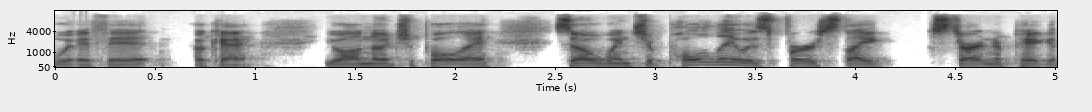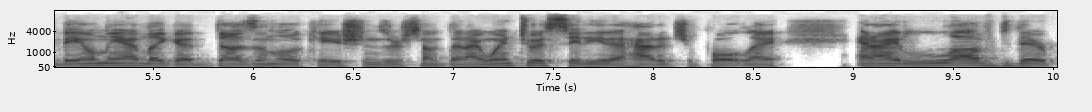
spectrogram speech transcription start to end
with it. Okay. You all know Chipotle. So when Chipotle was first like starting to pick, they only had like a dozen locations or something. I went to a city that had a Chipotle and I loved their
